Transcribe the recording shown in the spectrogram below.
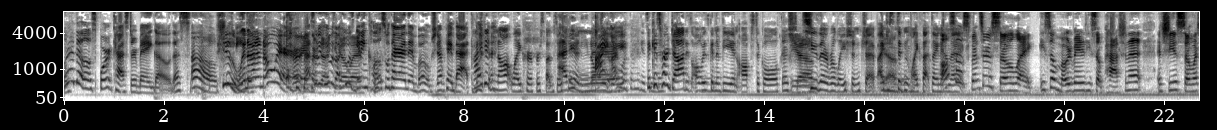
Where did that little sportcaster bay go? That's oh, she just went to- out of nowhere. That's what he was like. He was getting close with her, and then boom, she never came back. I did not like her for Spencer. I she didn't either. annoyed I- I me want them to get because together. her dad is always going to be an obstacle Yeah. to their relationship. I Yeah. just didn't like that dynamic. Also, Spencer is so like he's so motivated, he's so passionate, and she is so much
